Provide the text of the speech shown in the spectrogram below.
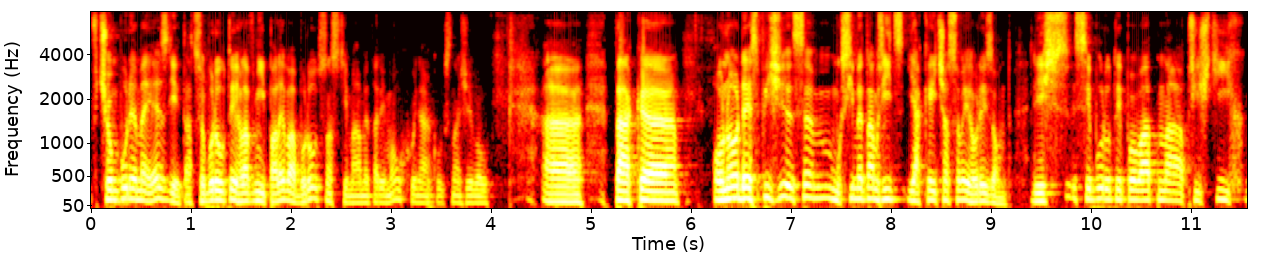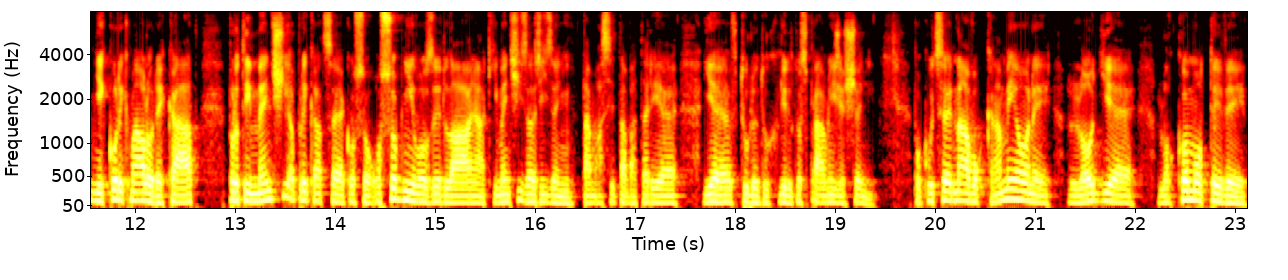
v čem budeme jezdit a co budou ty hlavní paliva budoucnosti, máme tady mouchu nějakou snaživou, e, tak e, ono jde spíš, se, musíme tam říct, jaký časový horizont. Když si budu typovat na příštích několik málo dekád, pro ty menší aplikace, jako jsou osobní vozidla, nějaký menší zařízení, tam asi ta baterie je v tuhle tu chvíli to správné řešení. Pokud se jedná o kamiony, lodě, lokomotivy,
